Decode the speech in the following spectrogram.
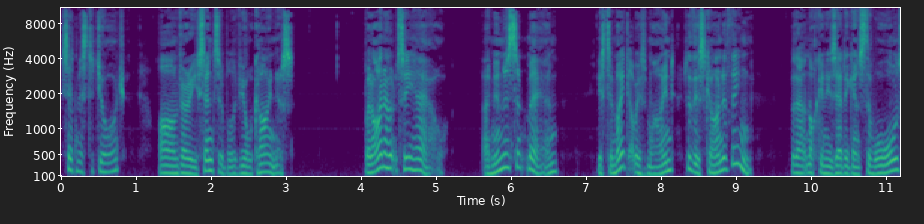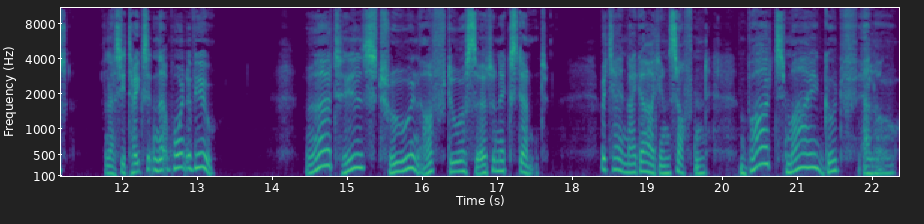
said Mr. George. "I am very sensible of your kindness. But I don't see how an innocent man is to make up his mind to this kind of thing without knocking his head against the walls unless he takes it in that point of view." "That is true enough to a certain extent," returned my guardian, softened. "But, my good fellow,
